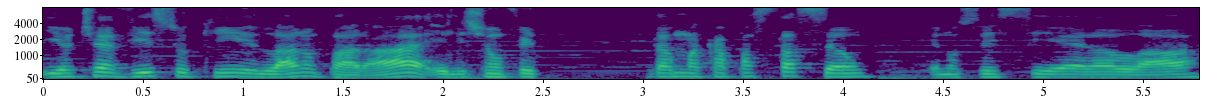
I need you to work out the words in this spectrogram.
e eu tinha visto que lá no Pará eles tinham feito uma capacitação. Eu não sei se era lá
